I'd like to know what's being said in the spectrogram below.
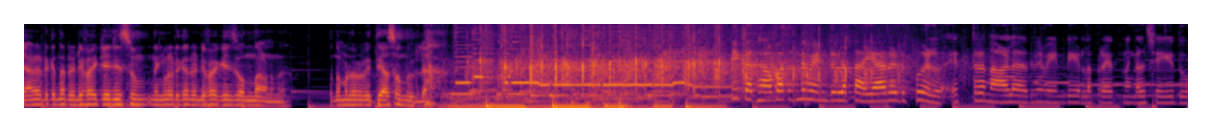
ഞാൻ എടുക്കുന്ന ട്വന്റി ഫൈവ് കെ ജീസും നിങ്ങൾ എടുക്കുന്ന ട്വന്റി ഫൈവ് കെ ജീസ് ഒന്നാണെന്ന്. നമ്മുടെ വ്യത്യാസമൊന്നുമില്ല. ഈ കഥാപാത്രത്തിന് വേണ്ടിയുള്ള തയ്യാറെടുപ്പുകൾ എത്ര നാൾ അതിനു വേണ്ടിയുള്ള പ്രയത്നങ്ങൾ ചെയ്തു?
